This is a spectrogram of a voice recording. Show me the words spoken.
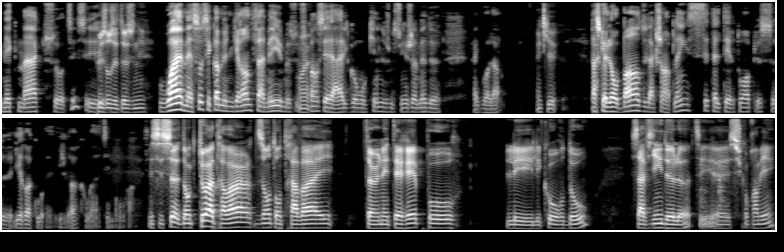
Micmac, tout ça. Plus aux États-Unis. Ouais, mais ça, c'est comme une grande famille. Je, me je pense que c'est Algonquin, je me souviens jamais de. Fait que voilà. OK. Parce que l'autre bord du lac Champlain, c'était le territoire plus iroquois. Mais c'est ça. Donc, toi, à travers, disons, ton travail, tu as un intérêt pour les, les cours d'eau. Ça vient de là, si je comprends bien.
